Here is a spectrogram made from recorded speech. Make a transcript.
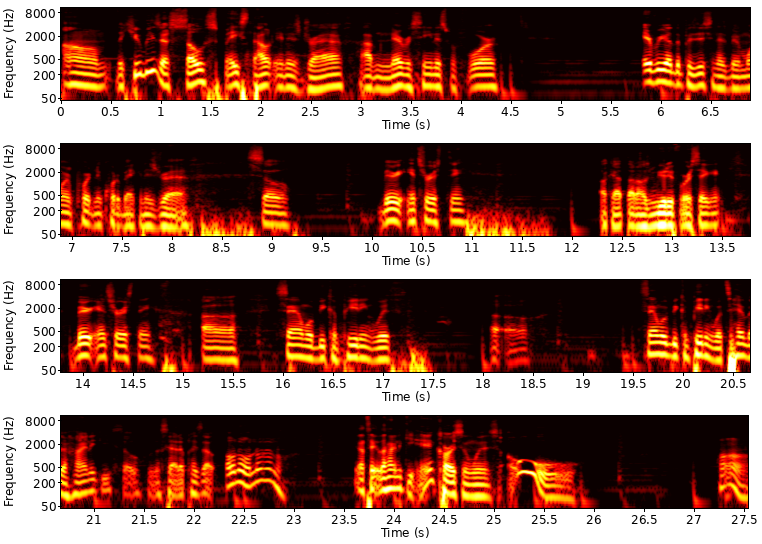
Um, the QBs are so spaced out in this draft. I've never seen this before. Every other position has been more important than quarterback in this draft. So very interesting. Okay, I thought I was muted for a second. Very interesting. Uh Sam will be competing with uh oh. Sam will be competing with Taylor Heinicke. So let's see how that plays out. Oh no, no, no, no. Yeah, Taylor Heinicke and Carson Wentz. Oh. Huh.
